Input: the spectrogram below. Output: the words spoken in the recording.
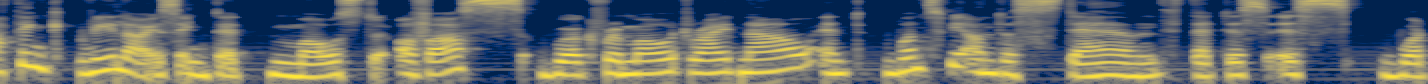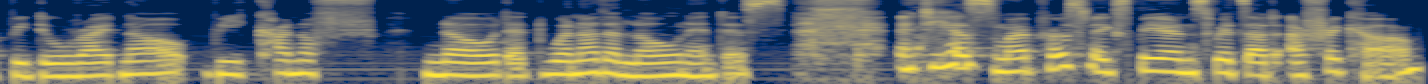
I think realizing that most of us work remote right now, and once we understand that this is what we do right now, we kind of know that we're not alone in this. And yes, my personal experience with South Africa,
